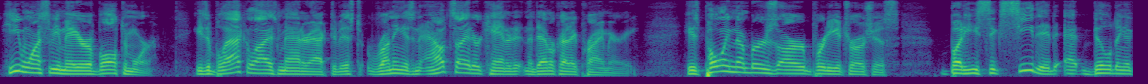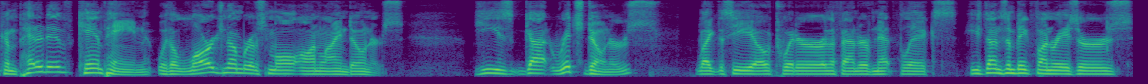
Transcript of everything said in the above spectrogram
He wants to be mayor of Baltimore. He's a Black Lives Matter activist running as an outsider candidate in the Democratic primary. His polling numbers are pretty atrocious, but he succeeded at building a competitive campaign with a large number of small online donors. He's got rich donors, like the CEO of Twitter and the founder of Netflix. He's done some big fundraisers.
